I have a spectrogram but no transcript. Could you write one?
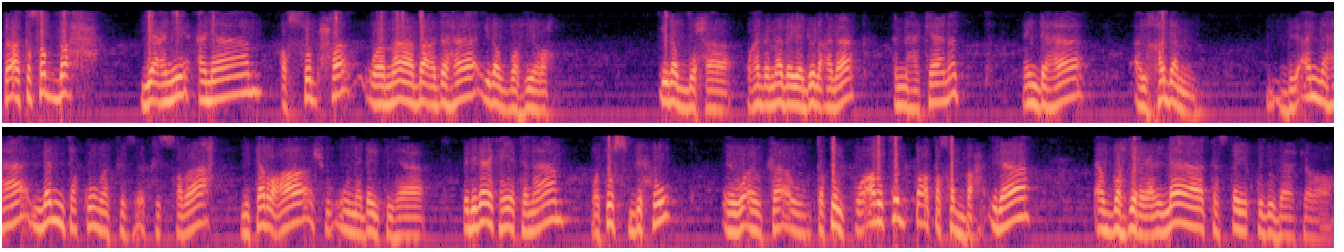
فأتصبح يعني أنام الصبح وما بعدها إلى الظهيرة إلى الضحى. وهذا ماذا يدل على أنها كانت عندها الخدم؟ بأنها لم تقوم في الصباح لترعى شؤون بيتها. فلذلك هي تنام وتصبح تقول وأرقد فأتصبح إلى الظهيرة يعني لا تستيقظ باكرا.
